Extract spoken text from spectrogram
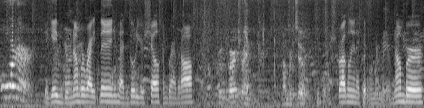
order. They gave you your number right then. You had to go to your shelf and grab it off. Group Bertrand, number two. People were struggling. They couldn't remember their number.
